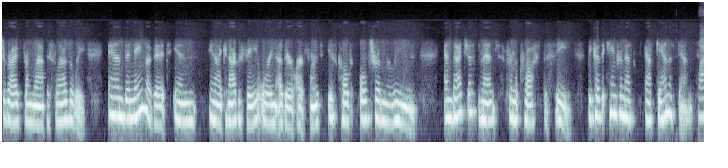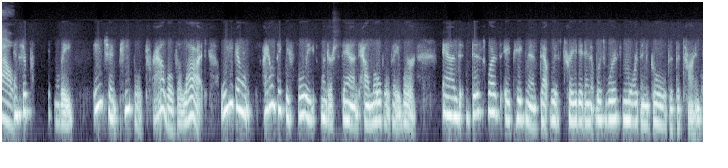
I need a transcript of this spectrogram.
derived from lapis lazuli. And the name of it in in iconography or in other art forms is called ultramarine. And that just meant from across the sea because it came from Af- Afghanistan. Wow. And surprisingly, ancient people traveled a lot. We don't, I don't think we fully understand how mobile they were. And this was a pigment that was traded and it was worth more than gold at the time.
